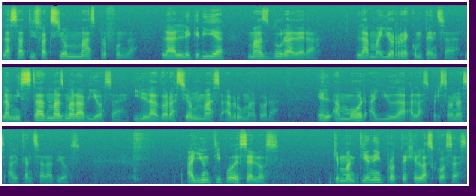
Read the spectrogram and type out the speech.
la satisfacción más profunda, la alegría más duradera, la mayor recompensa, la amistad más maravillosa y la adoración más abrumadora. El amor ayuda a las personas a alcanzar a Dios. Hay un tipo de celos que mantiene y protege las cosas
